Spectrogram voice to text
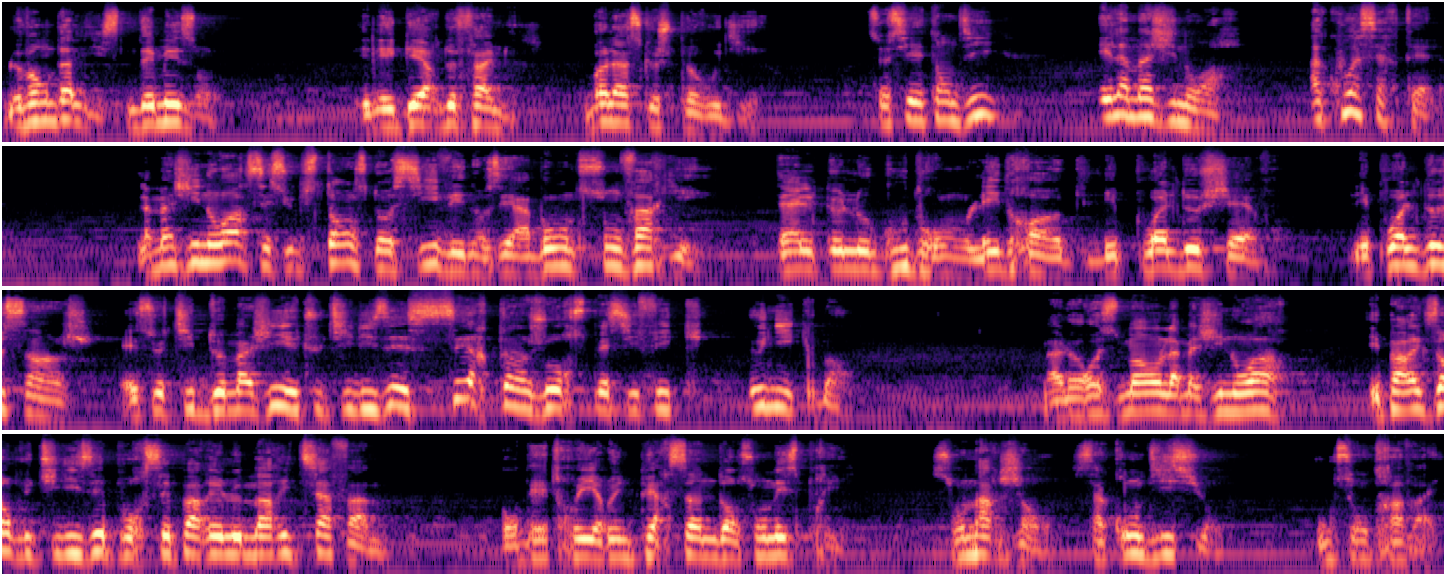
le vandalisme des maisons et les guerres de famille. Voilà ce que je peux vous dire. Ceci étant dit, et la magie noire À quoi sert-elle? La magie noire, ses substances nocives et nauséabondes sont variées, telles que le goudron, les drogues, les poils de chèvre, les poils de singe, et ce type de magie est utilisé certains jours spécifiques uniquement. Malheureusement, la magie noire est par exemple utilisée pour séparer le mari de sa femme, pour détruire une personne dans son esprit, son argent, sa condition ou son travail.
